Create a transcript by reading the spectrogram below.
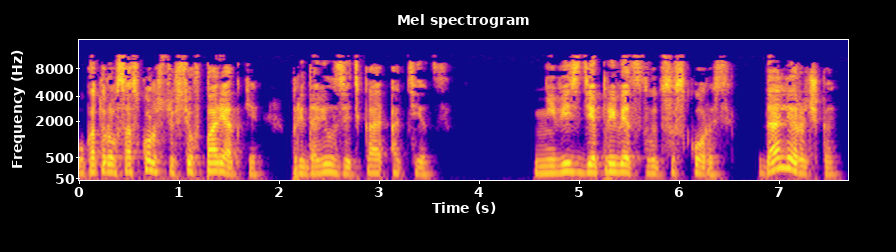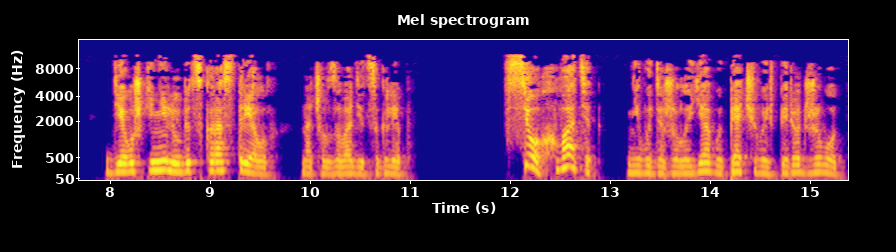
у которого со скоростью все в порядке, — придавил зятька отец. Не везде приветствуется скорость. Да, Лерочка? Девушки не любят скорострелов, — начал заводиться Глеб. Все, хватит, — не выдержала я, выпячивая вперед живот.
